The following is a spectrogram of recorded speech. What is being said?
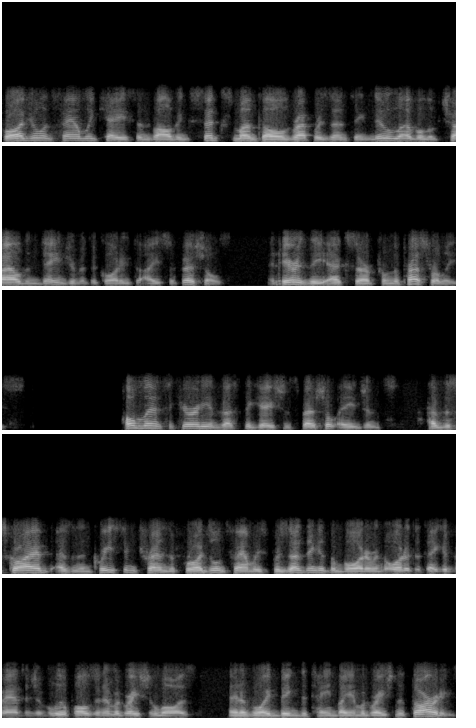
Fraudulent Family Case Involving Six Month Old Represents a New Level of Child Endangerment, according to ICE officials. And here's the excerpt from the press release Homeland Security Investigation Special Agents have described as an increasing trend of fraudulent families presenting at the border in order to take advantage of loopholes in immigration laws and avoid being detained by immigration authorities.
